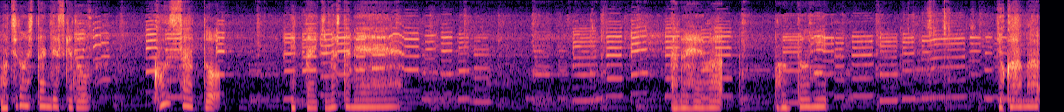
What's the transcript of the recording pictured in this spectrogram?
もちろんしたんですけどコンサートいっぱい行きましたね。あの辺は本当に横浜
